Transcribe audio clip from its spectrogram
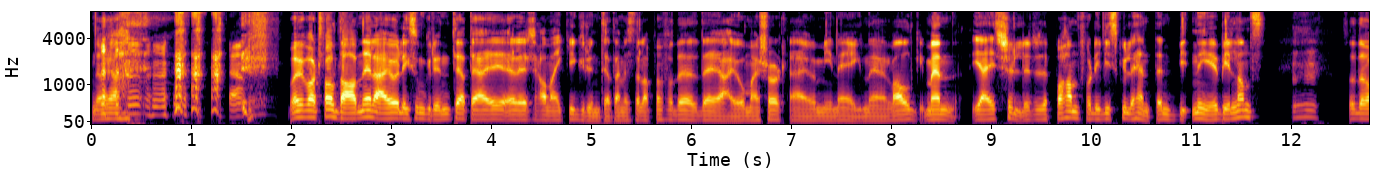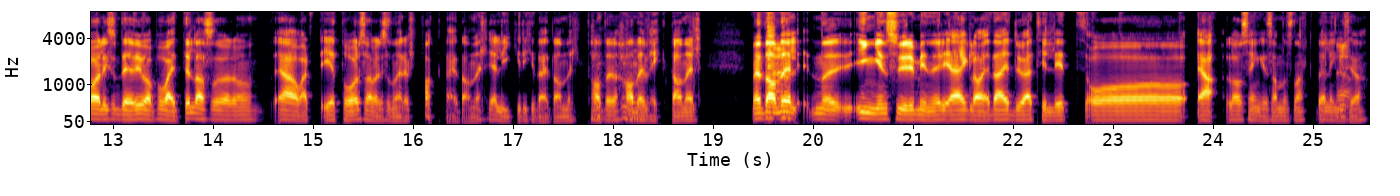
Ja, ja. Ja. Men i hvert fall Daniel er jo liksom grunnen til at jeg Eller han er ikke grunnen til at jeg mister lappen, for det, det er jo meg sjøl. Det er jo mine egne valg. Men jeg skylder det på han, fordi vi skulle hente den nye bilen hans. Mhm. Så det var liksom det vi var på vei til. Da. Så jeg har vært I et år så har jeg vært sånn der Fuck deg, Daniel. Jeg liker ikke deg, Daniel. Ta det, ha det vekk, Daniel. Men Daniel, ingen sure minner. Jeg er glad i deg. Du er tilgitt. Og ja, la oss henge sammen snart. Det er lenge Ja. siden.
